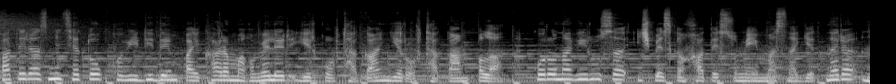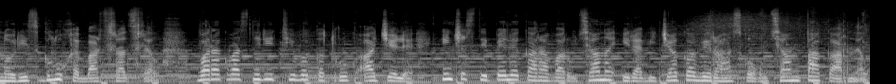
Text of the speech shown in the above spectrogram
Պատերազմից հետո կ ូវ իդի դեմ պայքարը մղվել էր երկրորդական, երրորդական պլան։ Կորոնավիրուսը, ինչպես կանխատեսում էին մասնագետները, նորից գլուխ է բարձրացրել։ Վարակվածների թիվը կտրուկ աճել է, ինչը ստիպել է կառավարությանը իրավիճակը վերահսկողության տակ առնել,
